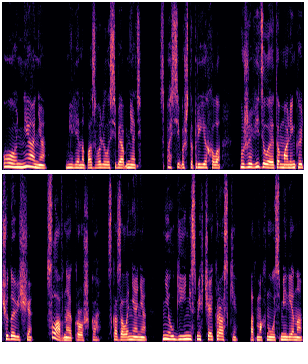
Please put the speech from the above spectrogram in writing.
«О, няня!» — Милена позволила себя обнять. «Спасибо, что приехала. Уже видела это маленькое чудовище». «Славная крошка», — сказала няня. «Не лги и не смягчай краски», — отмахнулась Милена.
